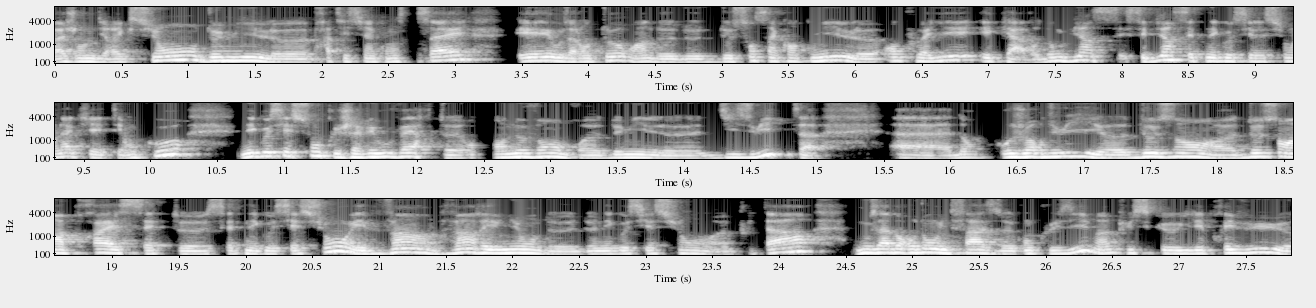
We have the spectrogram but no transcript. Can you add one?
agents de direction, 2000 praticiens conseils et aux alentours hein, de, de, de, 150 000 employés et cadres. Donc bien, c'est bien cette négociation-là qui a été en cours, négociation que j'avais ouverte en novembre 2018 euh, donc aujourd'hui, euh, deux ans, euh, deux ans après cette, cette négociation et 20, 20 réunions de, de négociation plus tard, nous abordons une phase conclusive hein, puisqu'il est prévu,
